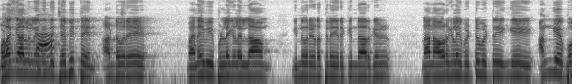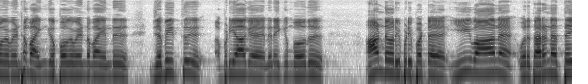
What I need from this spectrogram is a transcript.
முழங்காலில் நின்று ஜெபித்தேன். ஆண்டவரே மனைவி பிள்ளைகள் எல்லாம் இன்னொரு இடத்துல இருக்கின்றார்கள். நான் அவர்களை விட்டுவிட்டு இங்கே அங்கே போக வேண்டுமா இங்கே போக வேண்டுமா என்று ஜெபித்து அப்படியாக நினைக்கும்போது ஆண்டவர் இப்படிப்பட்ட ஈவான ஒரு தருணத்தை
